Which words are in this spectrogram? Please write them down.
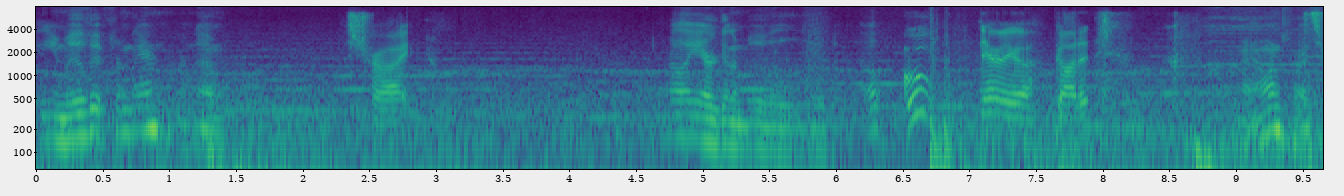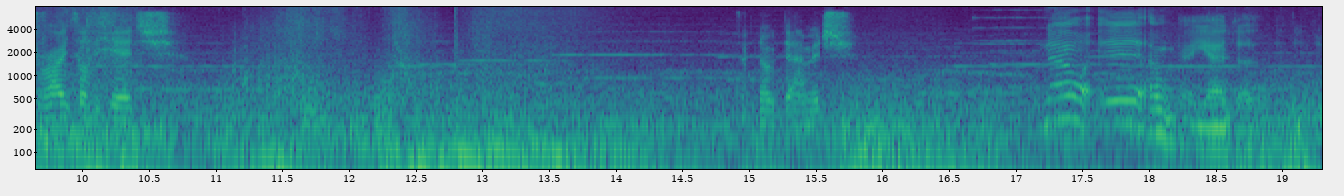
Can you move it from there? Or no? Let's try. You probably are gonna move a little bit. Oh, Oh, there we go. Got it. alright, I want to try It's right on the edge. No damage. No, eh, okay, yeah, it does. It did do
